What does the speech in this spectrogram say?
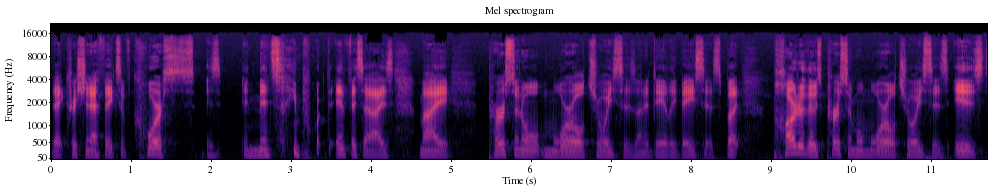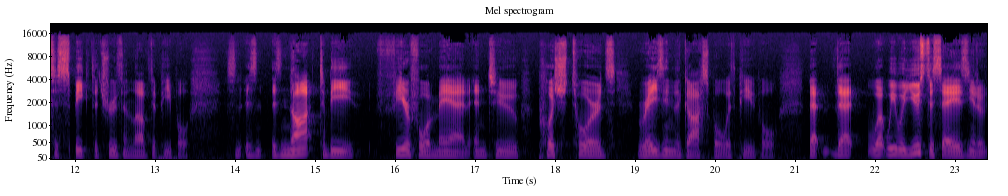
that Christian ethics, of course, is immensely important to emphasize my personal moral choices on a daily basis. But part of those personal moral choices is to speak the truth and love to people, is, is, is not to be fearful of man and to push towards raising the gospel with people. That that what we would used to say is, you know,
